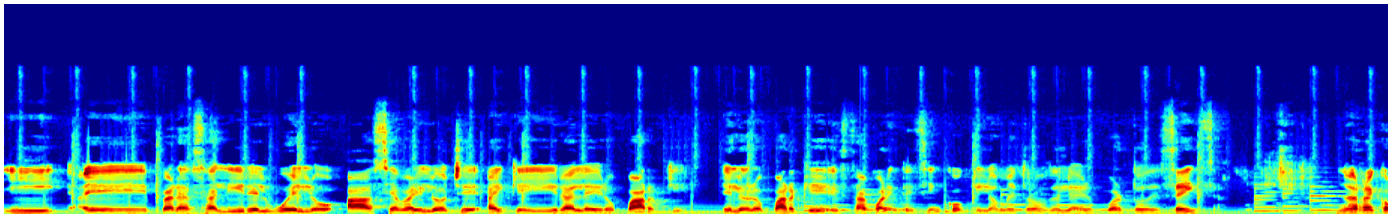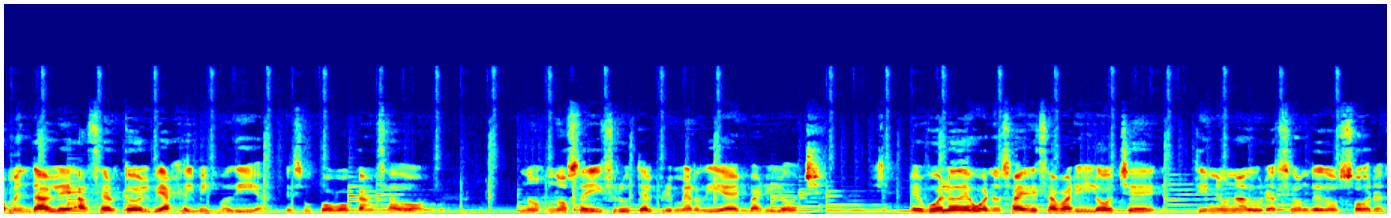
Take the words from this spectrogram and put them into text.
y eh, para salir el vuelo hacia Bariloche hay que ir al aeroparque. El aeroparque está a 45 kilómetros del aeropuerto de Ezeiza. No es recomendable hacer todo el viaje el mismo día, es un poco cansador. No, no se disfruta el primer día en Bariloche. El vuelo de Buenos Aires a Bariloche tiene una duración de dos horas.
